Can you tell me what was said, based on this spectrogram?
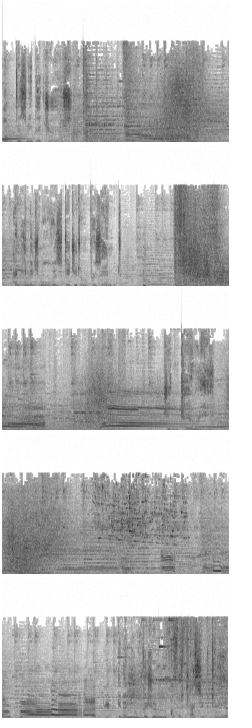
Walt Disney Pictures and Image Movers Digital present Jim Carrey in a new vision of the classic tale.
